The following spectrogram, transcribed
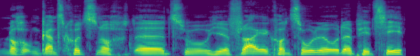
noch um ganz kurz noch äh, zu hier Frage Konsole oder PC.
